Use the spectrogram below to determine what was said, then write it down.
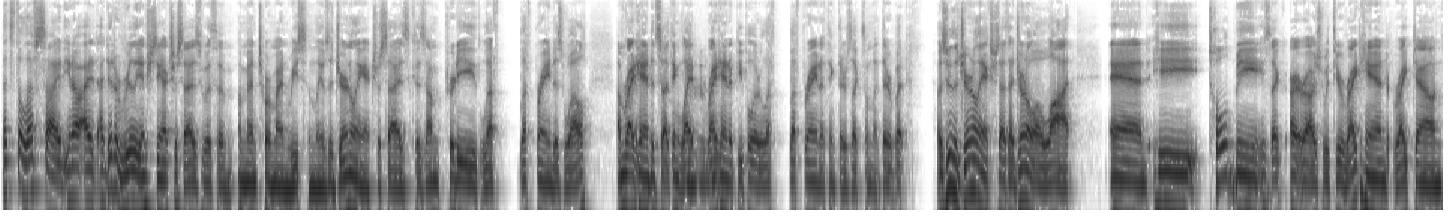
That's the left side. You know, I, I did a really interesting exercise with a, a mentor of mine recently. It was a journaling exercise because I'm pretty left left brained as well. I'm right-handed, so I think light, mm-hmm. right-handed people are left left brain. I think there's like something like there. But I was doing the journaling exercise. I journal a lot, and he told me he's like, "All right, Raj, with your right hand, write down,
